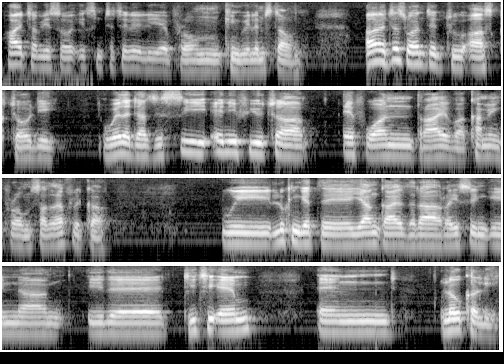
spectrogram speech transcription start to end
Hi, Thabiso. It's Mtateleli from King Williamstown. I just wanted to ask Jody whether does he see any future F1 driver coming from South Africa. We looking at the young guys that are racing in, um, in the DTM and locally.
